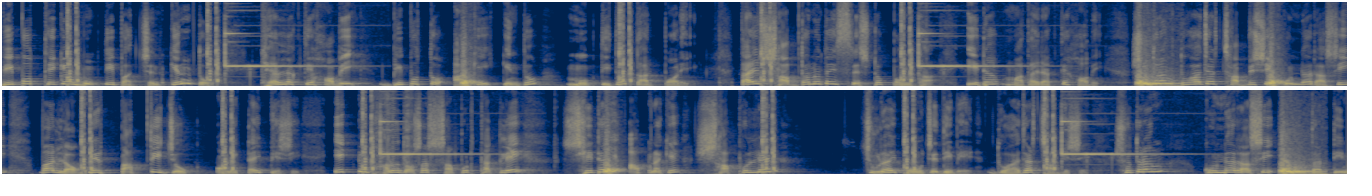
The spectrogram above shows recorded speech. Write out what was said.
বিপদ থেকেও মুক্তি পাচ্ছেন, কিন্তু খেয়াল রাখতে হবে, বিপদ তো আগে, কিন্তু মুক্তি তো তারপরে। তাই সাবধানতাই শ্রেষ্ঠ পন্থা। এটা মাথায় রাখতে হবে। সুতরাং দু হাজার ছাব্বিশে কন্যা রাশি বা লগ্নের প্রাপ্তি যোগ অনেকটাই বেশি। একটু ভালো দশার সাপোর্ট থাকলে সেটাই আপনাকে সাফল্যের চূড়ায় পৌঁছে দেবে দু হাজার ছাব্বিশে। সুতরাং কন্যা রাশি এবং তার তিন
